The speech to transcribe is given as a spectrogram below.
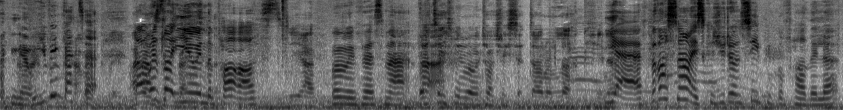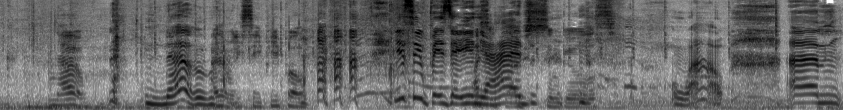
I know you've been better. That was like you in the past Yeah. when we first met. But it But takes me a moment to actually sit down and look, you know? yeah, but that's nice because you don't see people for how they look. No, No, I don't really see people. you're too busy in I your see head. ghosts and ghouls. Wow. Um,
